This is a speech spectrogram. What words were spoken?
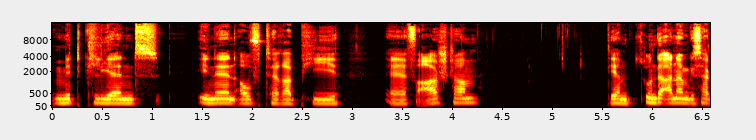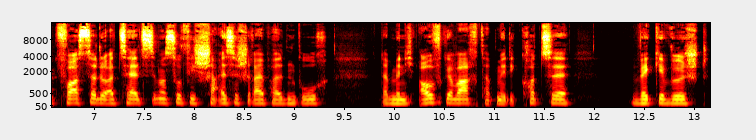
MitklientInnen auf Therapie äh, verarscht haben. Die haben unter anderem gesagt, Forster, du erzählst immer so viel Scheiße, schreib halt ein Buch. Dann bin ich aufgewacht, habe mir die Kotze weggewischt,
